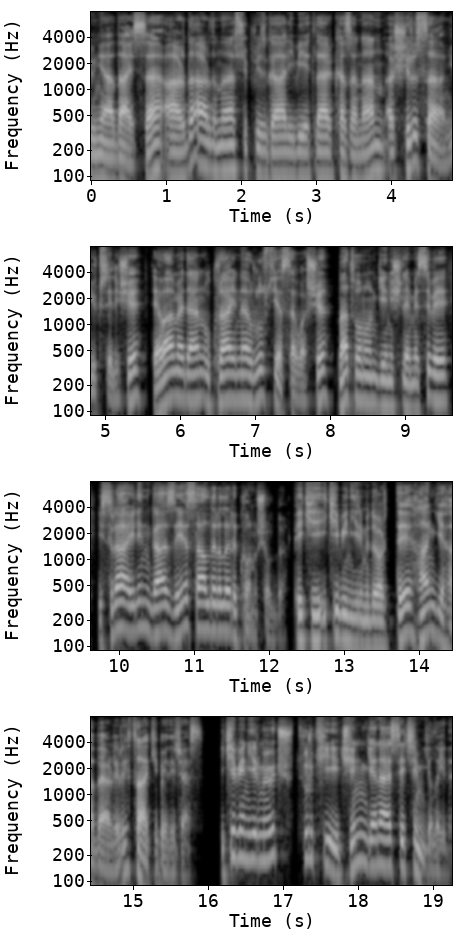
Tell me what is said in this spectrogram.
Dünyada ise ardı ardına sürpriz galibiyetler kazanan aşırı sağın yükselişi, devam eden Ukrayna-Rusya savaşı, NATO'nun genişlemesi ve İsrail'in Gazze'ye saldırıları konuşuldu. Peki 2024'te hangi haberleri takip edeceğiz? 2023 Türkiye için genel seçim yılıydı.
